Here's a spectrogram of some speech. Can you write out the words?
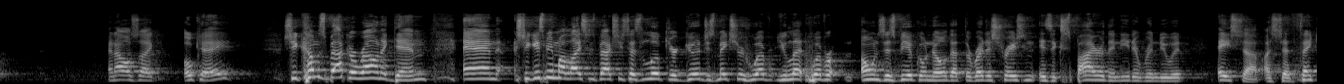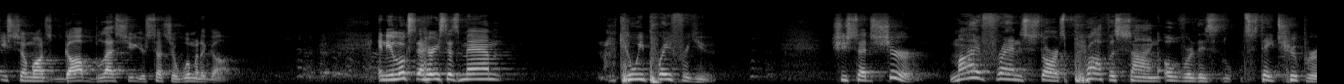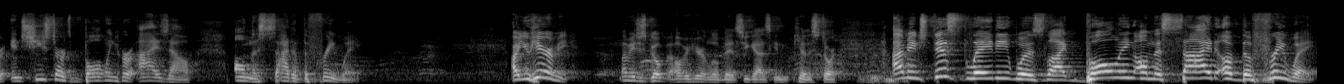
And I was like, okay. She comes back around again and she gives me my license back. She says, look, you're good. Just make sure whoever you let whoever owns this vehicle know that the registration is expired. They need to renew it ASAP. I said, thank you so much. God bless you. You're such a woman of God. And he looks at her, he says, ma'am, can we pray for you? She said, Sure. My friend starts prophesying over this state trooper and she starts bawling her eyes out on the side of the freeway. Are you hearing me? Let me just go over here a little bit so you guys can hear the story. I mean, this lady was like bawling on the side of the freeway.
